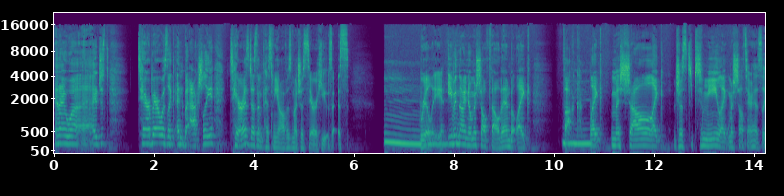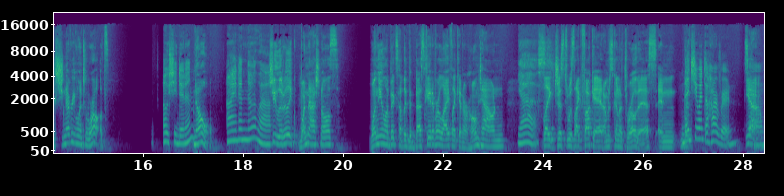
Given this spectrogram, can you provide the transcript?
and I, uh, I just Tara Bear was like, and but actually, Tara's doesn't piss me off as much as Sarah Hughes's. Really, even though I know Michelle fell then, but like, fuck, like Michelle, like just to me, like Michelle Sarah has like she never even went to Worlds. Oh, she didn't? No, I didn't know that. she literally won nationals, won the Olympics, had like the best skate of her life, like in her hometown. yes. Like just was like, fuck it, I'm just gonna throw this and. then she went to Harvard. So. Yeah,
